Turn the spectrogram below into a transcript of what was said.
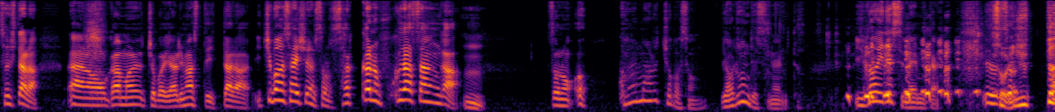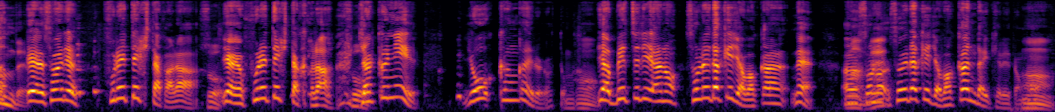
そしたらあのガーマルチョバやりますって言ったら一番最初にその作家の福田さんが、ううん。そのあガーマルチョバさんやるんですねみたいな意外ですねみたいな。そう言ったんだよ。えそれで触れてきたからいやいや触れてきたから逆によく考えろよって思って、うん。いや別にあのそれだけじゃわかんねあの、まあね。そのそれだけじゃわかんないけれども、うん。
